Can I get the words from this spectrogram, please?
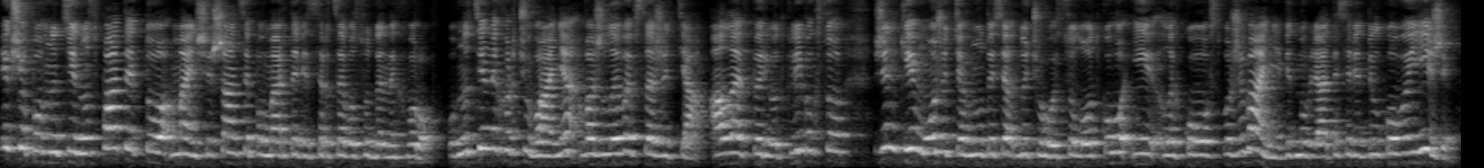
Якщо повноцінно спати, то менші шанси померти від серцево-судинних хвороб. Повноцінне харчування важливе все життя, але в період клімаксу жінки можуть тягнутися до чогось солодкого і легкого в споживанні, відмовлятися від білкової їжі.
